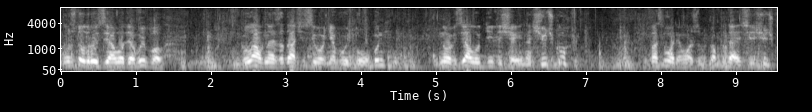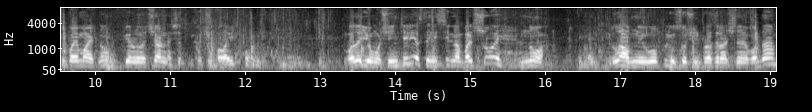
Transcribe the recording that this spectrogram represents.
Ну что, друзья, вот я выплыл. Главная задача сегодня будет окунь. Но взял удилище и на щучку. Посмотрим, может быть, попытаюсь и щучку поймать. Но первоначально все-таки хочу половить окунь. Водоем очень интересный, не сильно большой, но главный его плюс очень прозрачная вода.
